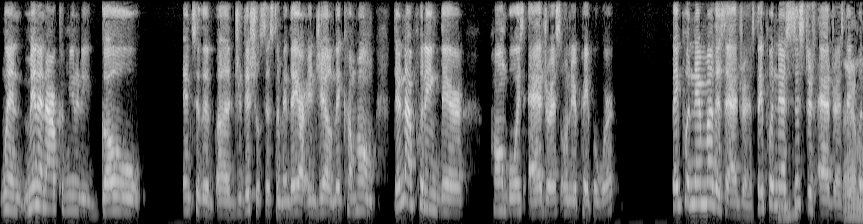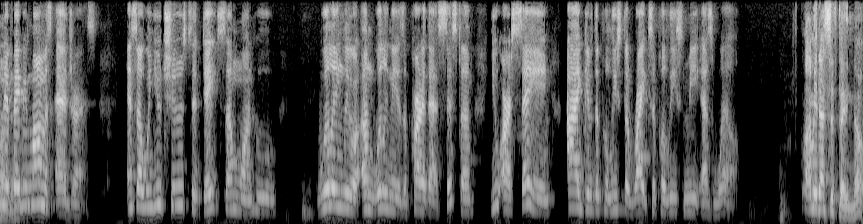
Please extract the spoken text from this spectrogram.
when men in our community go into the uh, judicial system and they are in jail and they come home, they're not putting their homeboy's address on their paperwork. They putting their mother's address. They putting their Mhm. sister's address. They putting their baby mama's address. And so when you choose to date someone who willingly or unwillingly as a part of that system, you are saying, I give the police the right to police me as well. Well, I mean, that's if they know.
